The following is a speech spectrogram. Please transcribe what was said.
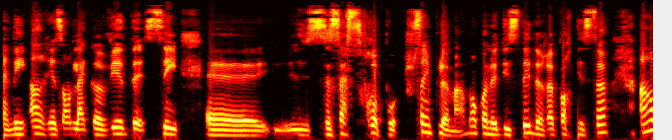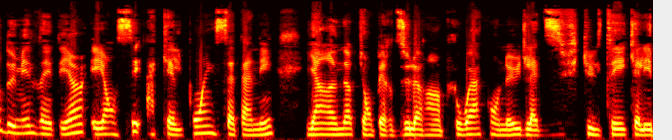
année, en raison de la COVID, c'est ça, ça se fera pas, tout simplement. Donc, on a décidé de reporter ça en 2021 et on sait à quel point cette année, il y en a qui ont perdu leur emploi, qu'on a eu de la difficulté, que les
